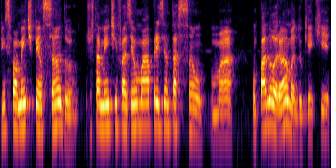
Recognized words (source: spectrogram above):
principalmente pensando justamente em fazer uma apresentação, uma, um panorama do que, que,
